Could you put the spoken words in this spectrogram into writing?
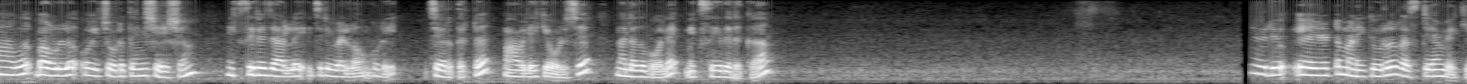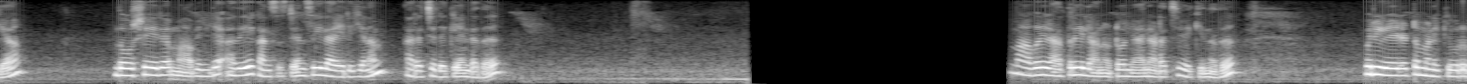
മാവ് ബൗളിൽ ഒഴിച്ചു കൊടുത്തതിന് ശേഷം മിക്സിയുടെ ജാറിൽ ഇച്ചിരി വെള്ളവും കൂടി ചേർത്തിട്ട് മാവിലേക്ക് ഒഴിച്ച് നല്ലതുപോലെ മിക്സ് ചെയ്തെടുക്കുക. ഒരു ഏഴെട്ട് മണിക്കൂർ റെസ്റ്റ് ചെയ്യാൻ വെക്കുക. ദോശയിര മാവിന്റെ അതേ കൺസിസ്റ്റൻസിയിലായിരിക്കണം അരച്ചെടുക്കേണ്ടത്. മാവ് രാത്രിയിലാണ് കേട്ടോ ഞാൻ അടച്ചു വെക്കുന്നത്. ഒരു ഏഴെട്ട് മണിക്കൂർ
